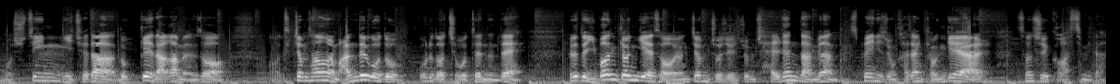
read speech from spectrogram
뭐 슈팅이 죄다 높게 나가면서 어, 득점 상황을 만들고도 골을 넣지 못했는데 그래도 이번 경기에서 0점 조절이 좀 잘 된다면 스페인이 좀 가장 경계해야 할 선수일 것 같습니다.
